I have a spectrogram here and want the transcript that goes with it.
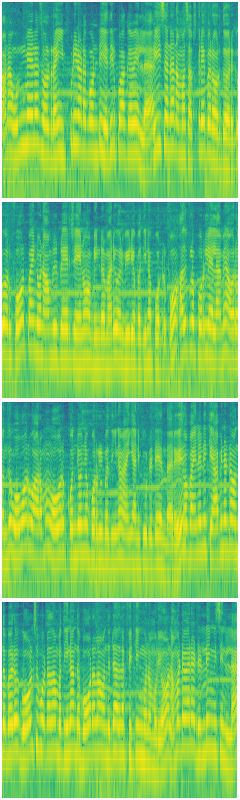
ஆனால் உண்மையில சொல்கிறேன் இப்படி நடக்கும்ட்டு எதிர்பார்க்கவே இல்லை. ரீசெண்டாக நம்ம சப்ஸ்கிரைபர் ஒருத்தவருக்கு ஒரு four point one ample player செய்யணும் அப்படின்ற மாதிரி ஒரு வீடியோ பார்த்தீங்கன்னா போட்டிருப்போம். அதுக்குள்ள பொருள் எல்லாமே அவர் வந்து ஒவ்வொரு வாரமும் ஒவ்வொரு கொஞ்சம் கொஞ்சம் பொருள் பார்த்தீங்கன்னா வாங்கி அனுப்பி விட்டுட்டே இருந்தார். ஸோ ஃபைனலி கேபினெட்டை வந்த பிறகு கோல்ஸ் போட்டால் தான் பார்த்தீங்கன்னா அந்த போர்டெல்லாம் வந்துட்டு அதில் ஃபிட்டிங் பண்ண முடியும். நம்மகிட்ட வேற ட்ரில்லிங் மிஷின் இல்லை.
